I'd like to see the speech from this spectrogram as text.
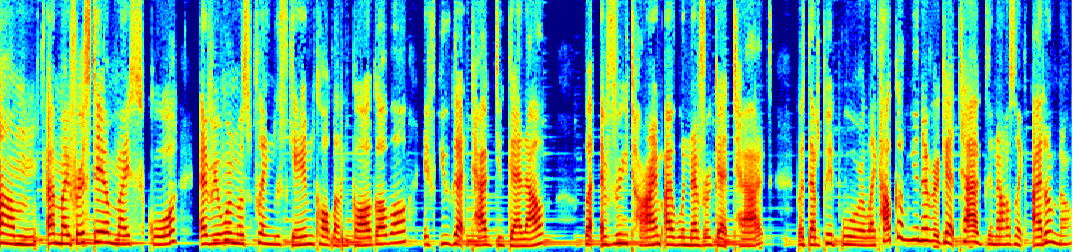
Um, at my first day of my school, everyone was playing this game called like Gaga Ball. If you get tagged, you get out. But every time I would never get tagged. But then people were like, How come you never get tagged? And I was like, I don't know.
